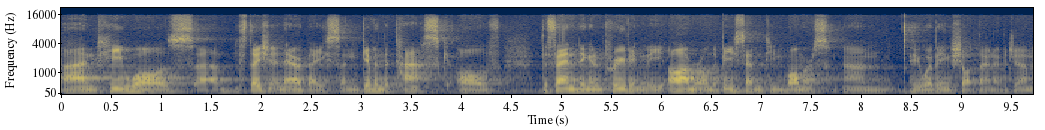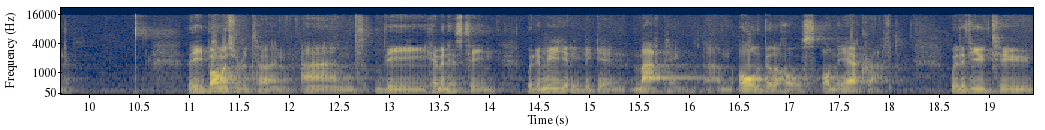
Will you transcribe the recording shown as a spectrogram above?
And he was uh, stationed at an air base and given the task of defending and improving the armor on the B-17 bombers um, who were being shot down over Germany. The bombers would return, and the, him and his team would immediately begin mapping um, all the bullet holes on the aircraft with a view to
